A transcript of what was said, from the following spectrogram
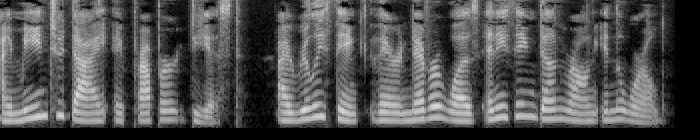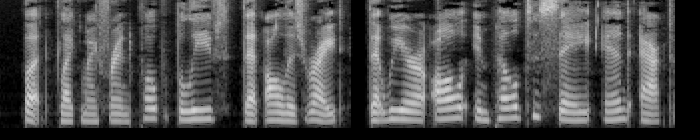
I mean to die a proper deist. I really think there never was anything done wrong in the world, but, like my friend Pope believes that all is right, that we are all impelled to say and act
